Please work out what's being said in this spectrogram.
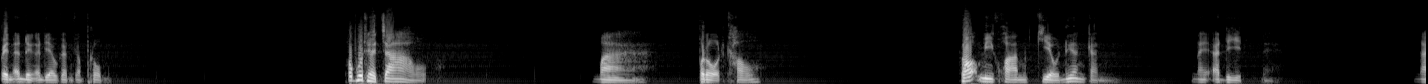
เป็นอันหนึ่งอันเดียวกันกับพรหมพระพุทธเจ้า มาโปรดเขา เพราะมีความเกี่ยวเนื่องกันในอดีต ใน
